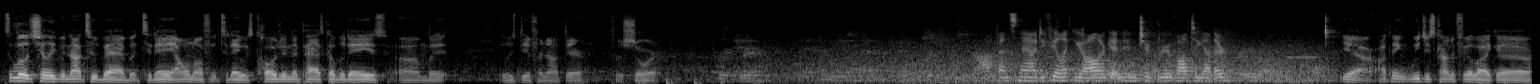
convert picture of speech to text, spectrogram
it's a little chilly, but not too bad. But today, I don't know if it, today was colder than the past couple of days, um, but it, it was different out there for sure. Offense now. Do you feel like you all are getting into a groove altogether? Yeah, I think we just kind of feel like uh,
